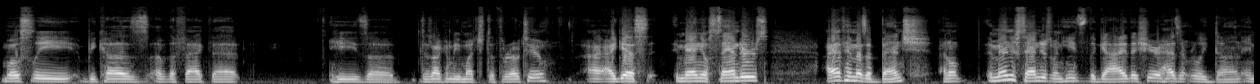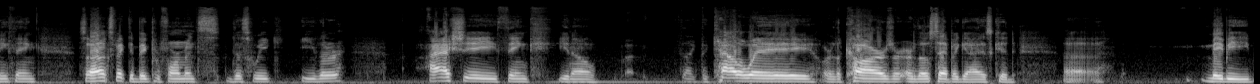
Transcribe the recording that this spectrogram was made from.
mostly because of the fact that he's uh, there's not going to be much to throw to. I, I guess Emmanuel Sanders, I have him as a bench. I don't Emmanuel Sanders when he's the guy this year hasn't really done anything, so I don't expect a big performance this week either. I actually think you know like the Callaway or the Cars or, or those type of guys could uh, maybe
